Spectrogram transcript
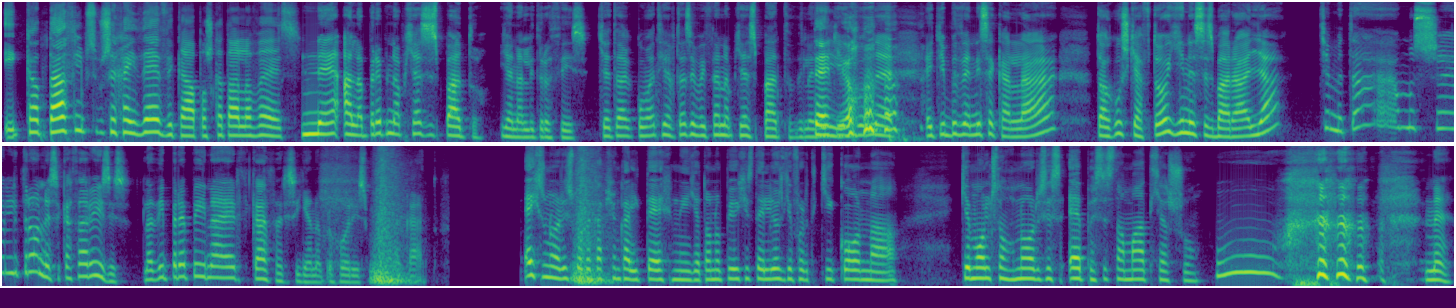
η κατάθλιψη που σε χαϊδεύει κάπως, κατάλαβες; Ναι, αλλά πρέπει να πιάσεις πάτο για να λυτρωθείς. Και τα κομμάτια αυτά σε βοηθά να πιάσεις πάτο. Δηλαδή, Τέλειο. Εκεί που, ναι, εκεί που δεν είσαι καλά, το ακούς και αυτό, γίνεσαι σμπαράλια και μετά όμως ε, λυτρώνεσαι, καθαρίζεις. Δηλαδή πρέπει να έρθει κάθαρση για να προχωρήσουμε παρακάτω. Έχεις γνωρίσει ποτέ κάποιον καλλιτέχνη για τον οποίο έχεις τελείως διαφορετική εικόνα και μόλις τον γνώρισες, έπεσε στα μάτια σου; Ου. ναι,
